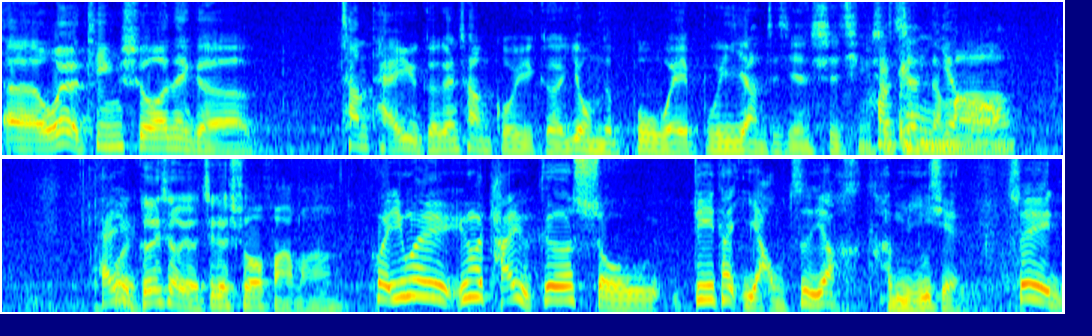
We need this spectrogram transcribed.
呃，我有听说那个唱台语歌跟唱国语歌用的部位不一样这件事情是真的吗？台语歌手有这个说法吗？会因为因为台语歌手，第一他咬字要很明显，所以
